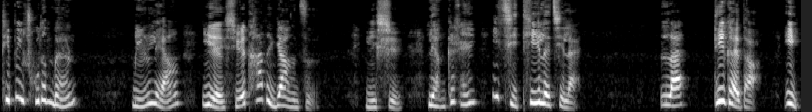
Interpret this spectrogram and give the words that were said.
踢壁橱的门。明良也学他的样子，于是两个人一起踢了起来。来，踢开它！一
